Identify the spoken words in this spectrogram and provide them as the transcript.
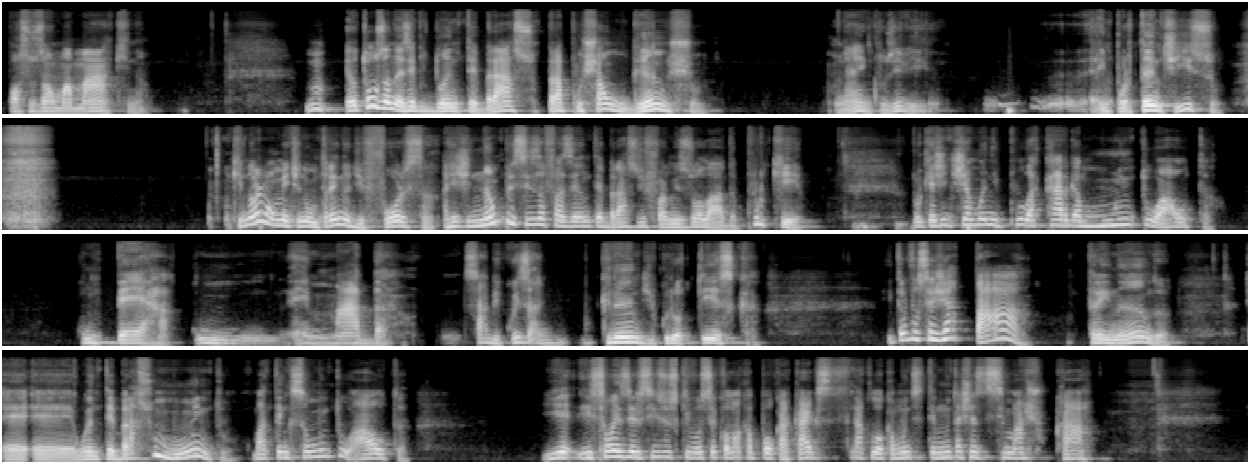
Posso usar uma máquina. Hum, eu estou usando o exemplo do antebraço para puxar um gancho, né? Inclusive, é importante isso. Que normalmente num treino de força, a gente não precisa fazer antebraço de forma isolada. Por quê? Porque a gente já manipula carga muito alta, com terra, com remada, sabe? Coisa grande, grotesca. Então você já está treinando é, é, o antebraço muito, uma tensão muito alta. E, e, são exercícios que você coloca pouca carga, se você colocar muito, você tem muita chance de se machucar.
